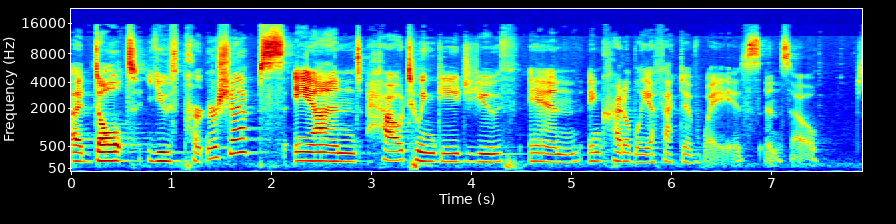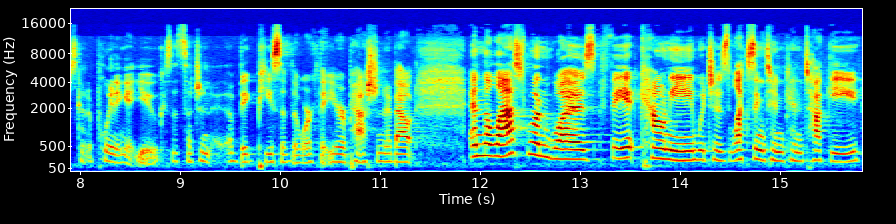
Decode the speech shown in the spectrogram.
adult youth partnerships and how to engage youth in incredibly effective ways. And so just kind of pointing at you because it's such an, a big piece of the work that you're passionate about. And the last one was Fayette County, which is Lexington, Kentucky.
